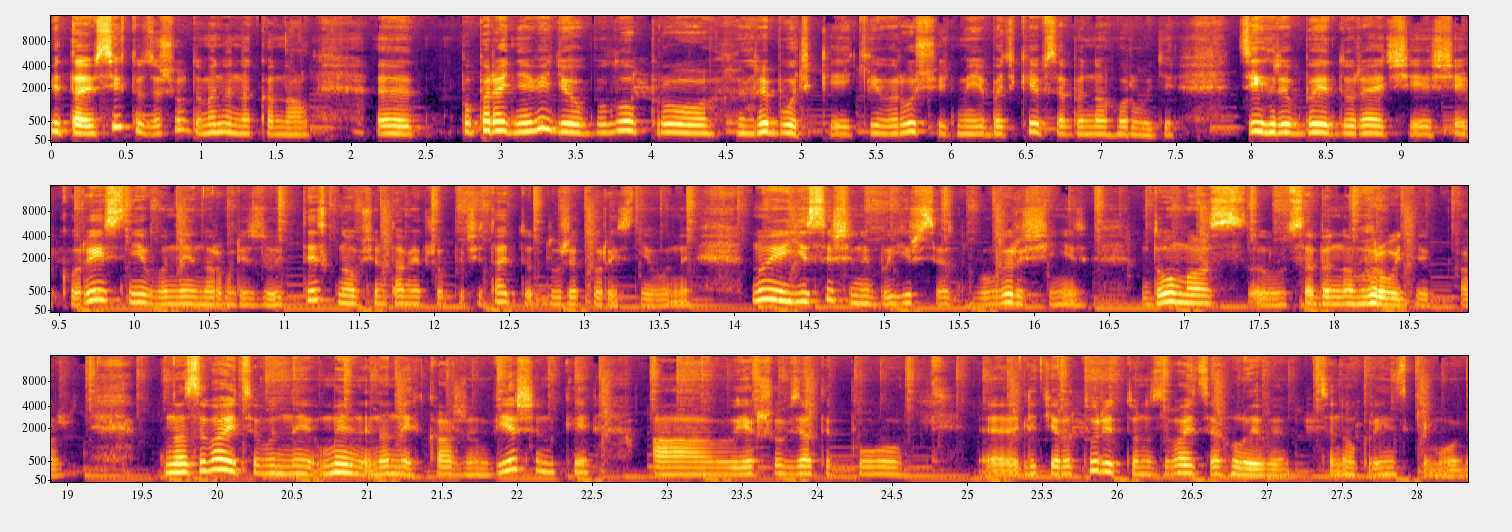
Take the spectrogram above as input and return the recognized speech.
Вітаю всіх, хто зайшов до мене на канал. Е, Попереднє відео було про грибочки, які вирощують мої батьки в себе на городі. Ці гриби, до речі, ще й корисні, вони нормалізують тиск. Ну, в общем, там, якщо почитати, то дуже корисні вони. Ну і їсиш і не боїшся, бо вирощені вдома у себе на городі, як кажуть. Називаються вони, ми на них кажемо вішенки, а якщо взяти по е, літературі, то називаються гливи. Це на українській мові.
